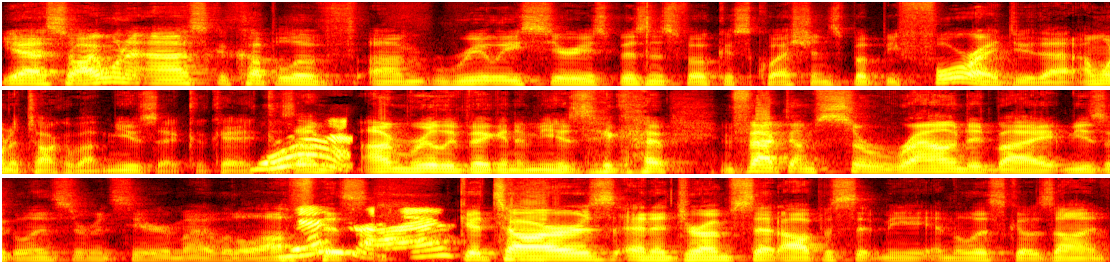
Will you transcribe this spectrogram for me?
Yeah, so I want to ask a couple of um, really serious business focused questions, but before I do that, I want to talk about music, okay? Because yeah. I'm, I'm really big into music. I, in fact, I'm surrounded by musical instruments here in my little office yeah, guitars and a drum set opposite me, and the list goes on.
